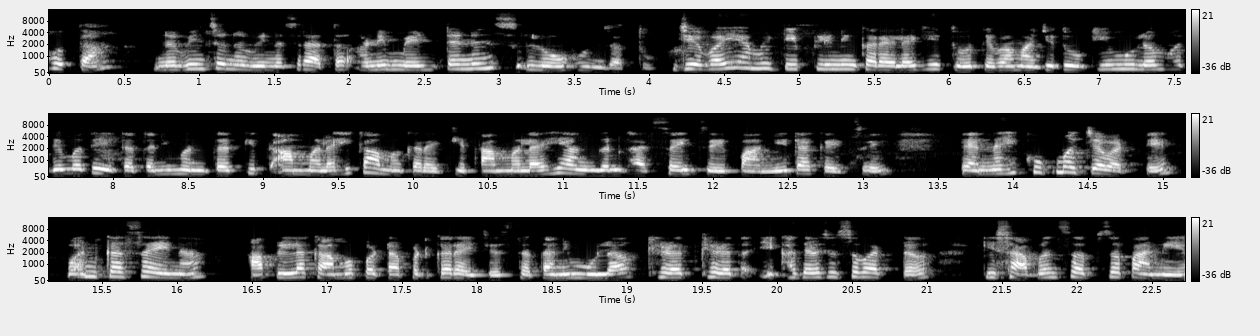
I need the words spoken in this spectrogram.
होता नवीनचं नवीनच राहतं आणि मेंटेनन्स लो होऊन जातो. जेव्हाही आम्ही डीप क्लिनिंग करायला घेतो तेव्हा माझे दोघी मुलं मध्ये मध्ये येतात आणि म्हणतात की आम्हालाही कामं करायची आहेत. आम्हालाही अंगण घासायचंय पाणी टाकायचंय. त्यांनाही खूप मज्जा वाटते. पण कसं आहे ना आपल्याला कामं पटापट करायची असतात आणि मुलं खेळत खेळत एखाद्या वेळेस असं वाटतं की साबण सबचं पाणी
